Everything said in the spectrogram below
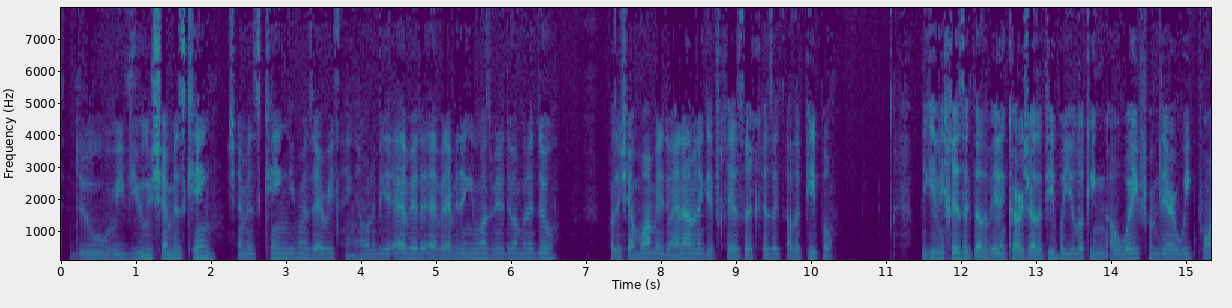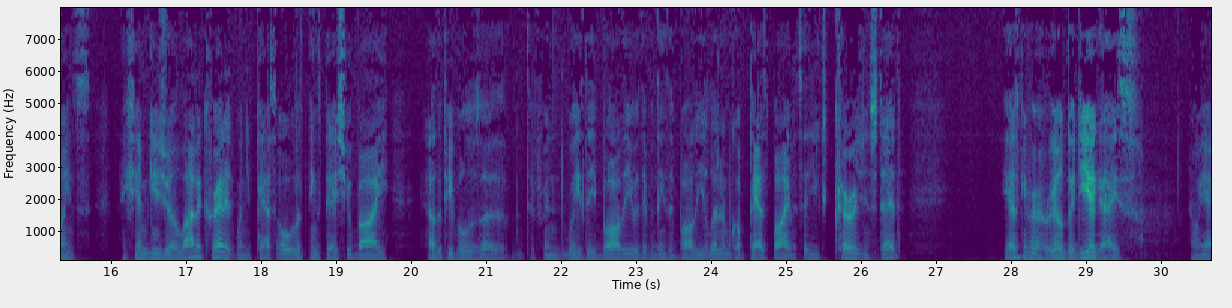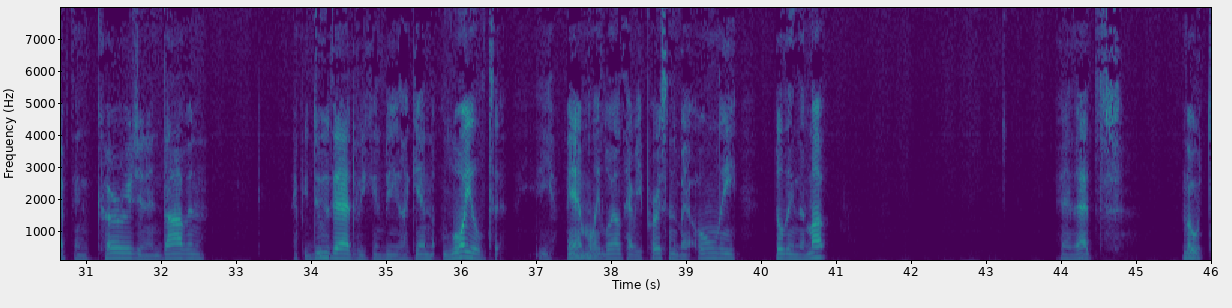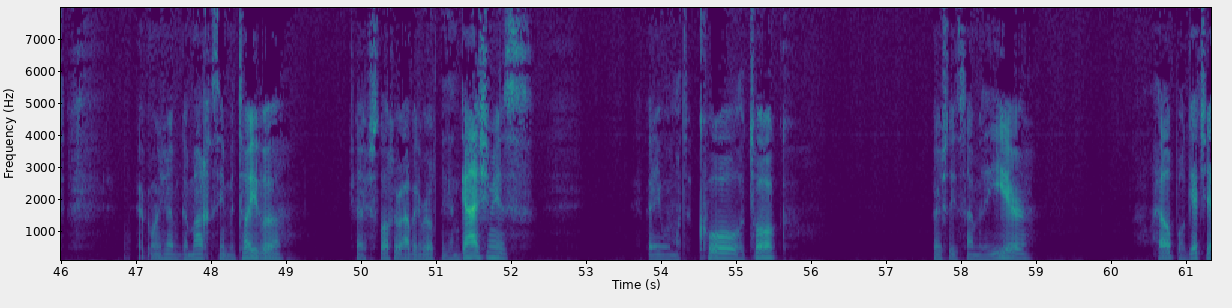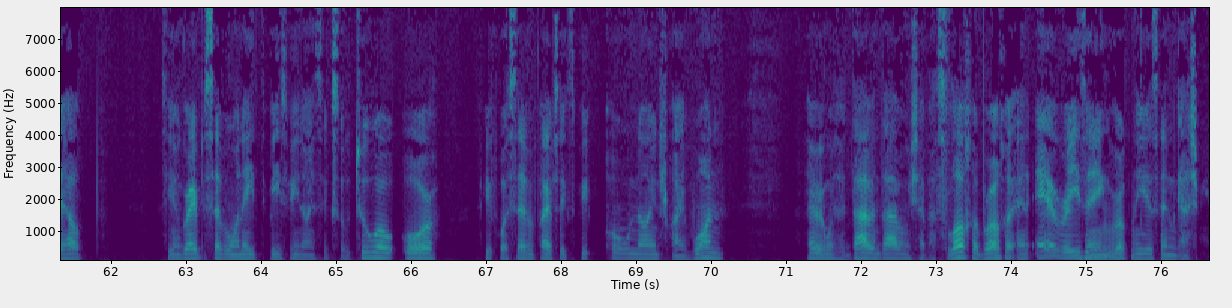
to do review. Shem is king. Shem is king. He runs everything. I want to be an Evid, Evid. Everything he wants me to do, I'm going to do. What does Shem want me to do? And I'm going to give chizuk, chizuk to other people. When you give me chizuk to other people, encourage other people, you're looking away from their weak points. Hashem gives you a lot of credit when you pass over, let things pass you by other people's uh, different ways they bother you, or different things that bother you. Let them go pass by and instead you encourage instead. You're asking for a real good year, guys, and we have to encourage and endaven. If we do that, we can be again loyal to your family, loyal to every person by only building them up. And that's note. Everyone should have Gamach Sim If anyone wants to call or talk, especially this time of the year, I'll help or get your help. See you on Grape 718-339-6020 or 347-563-0951. Everyone's a daven, daven, we should have a slocha, brocha, and everything, rukniyas and gashmi.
